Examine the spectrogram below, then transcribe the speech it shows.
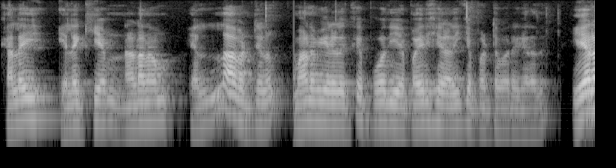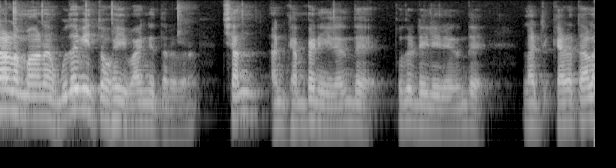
கலை இலக்கியம் நடனம் எல்லாவற்றிலும் மாணவியர்களுக்கு போதிய பயிற்சிகள் அளிக்கப்பட்டு வருகிறது. ஏராளமான உதவித்தொகை வாங்கி தருகிறோம். சந்த் அண்ட் கம்பெனியிலிருந்து புதுடெல்லியிலிருந்து லட்ச கிழத்தால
